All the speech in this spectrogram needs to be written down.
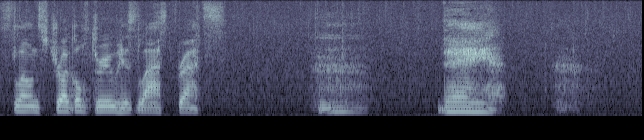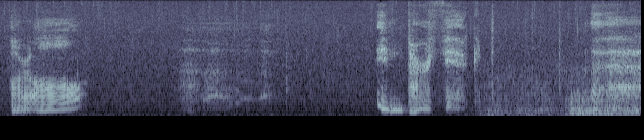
Sloan struggled through his last breaths. They are all imperfect.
